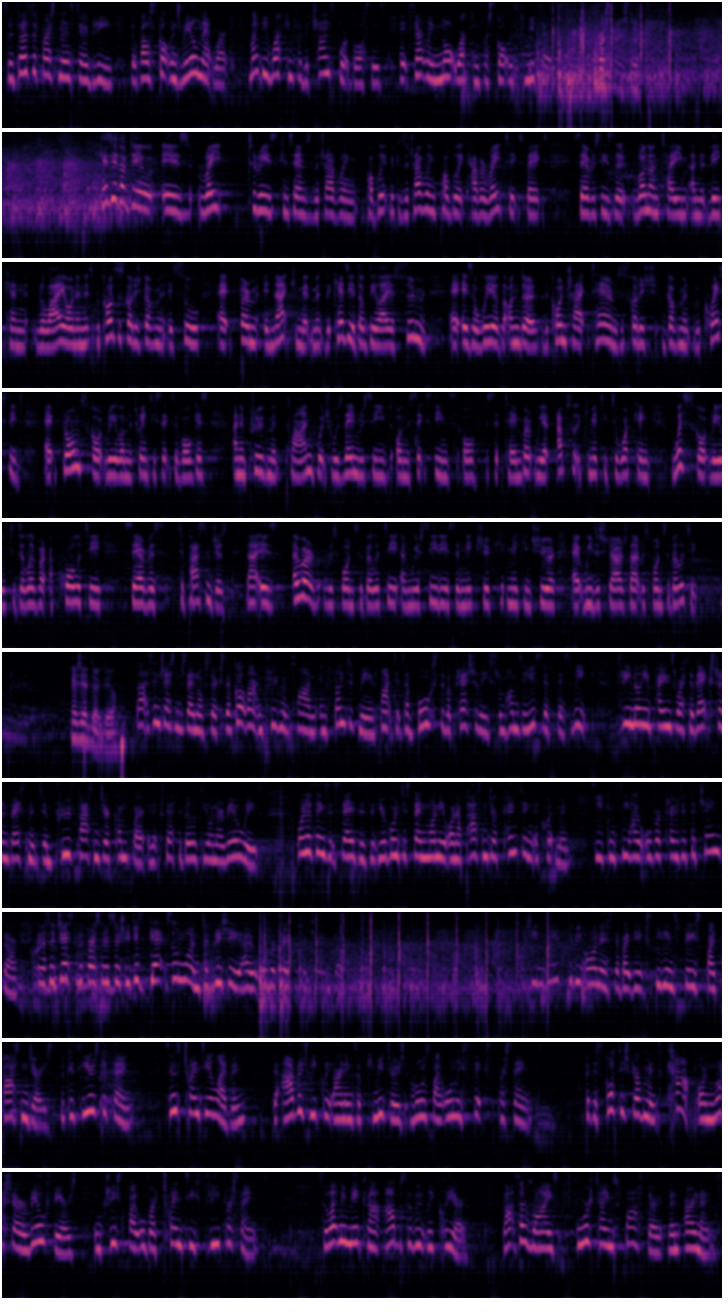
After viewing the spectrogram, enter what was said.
So does the First Minister agree that while Scotland's rail network might be working for the transport bosses, it's certainly not working for Scotland's commuters? First Minister. Kezia Dugdale is right to raise concerns of the travelling public because the travelling public have a right to expect services that run on time and that they can rely on. And it's because the Scottish Government is so uh, firm in that commitment that Kezia Dugdale, I assume, uh, is aware that under the contract terms, the Scottish Government requested uh, from ScotRail on the 26th of August an improvement plan, which was then received on the 16th of September. We are absolutely committed to working with ScotRail to deliver a quality service to passengers. That is our responsibility and we are serious in make sure, making sure uh, we discharge that responsibility responsibility. Kezia That's interesting, President Officer, because I've got that improvement plan in front of me. In fact, it's a boast of a press release from Humza Youssef this week. £3 million worth of extra investment to improve passenger comfort and accessibility on our railways. One of the things it says is that you're going to spend money on a passenger counting equipment so you can see how overcrowded the trains are. Can I suggest to the First Minister she just gets on one to appreciate how overcrowded the trains are? She needs to be honest about the experience faced by passengers, because here's the thing. Since 2011, the average weekly earnings of commuters rose by only 6%. But the Scottish Government's cap on rush hour rail fares increased by over 23%. So let me make that absolutely clear. That's a rise four times faster than earnings.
